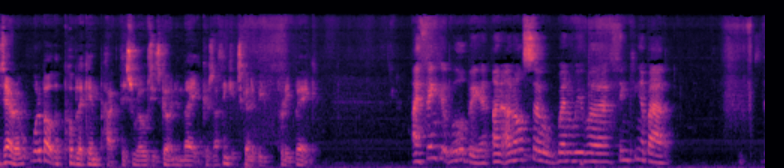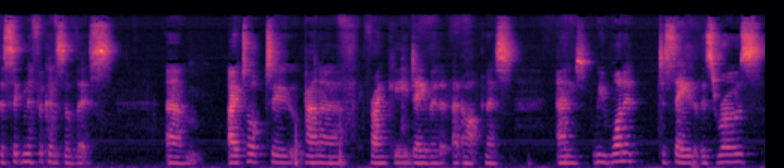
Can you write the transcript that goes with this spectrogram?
Zehra, what about the public impact this rose is going to make? Because I think it's going to be pretty big. I think it will be. And, and also, when we were thinking about the significance of this, um, I talked to Hannah, Frankie, David at, at Harkness, and we wanted to say that this rose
